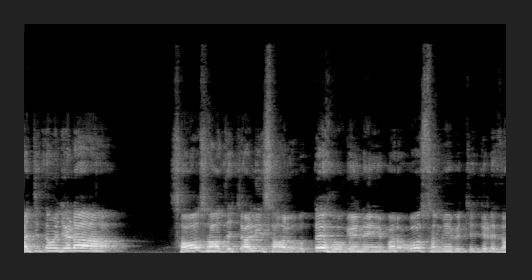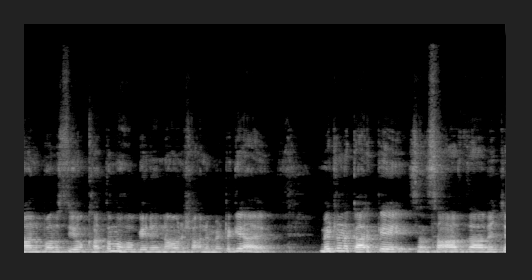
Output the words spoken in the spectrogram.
ਅੱਜ ਤੋਂ ਜਿਹੜਾ 100 ਸਾਲ ਤੇ 40 ਸਾਲ ਉੱਤੇ ਹੋ ਗਏ ਨੇ, ਪਰ ਉਸ ਸਮੇਂ ਵਿੱਚ ਜਿਹੜੇ ਦਾਨ ਪੁੰਨ ਸੀ ਉਹ ਖਤਮ ਹੋ ਗਏ ਨੇ ਨੌ ਨਿਸ਼ਾਨ ਮਿਟ ਗਿਆ ਹੈ। ਮਿਟਣ ਕਰਕੇ ਸੰਸਾਰ ਦਾ ਵਿੱਚ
